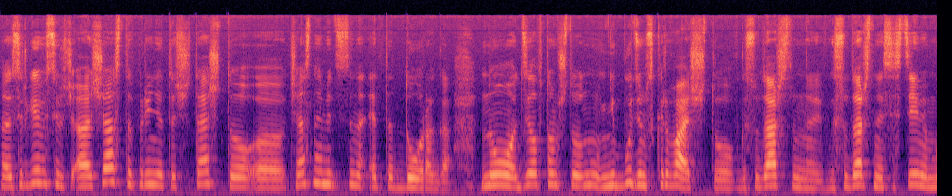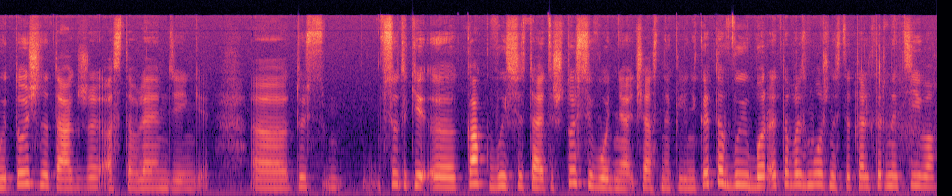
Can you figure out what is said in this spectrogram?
Э, Сергей Васильевич, а часто принято считать, что э, частная медицина это дорого. Но дело в том, что ну, не будем скрывать, что в государственной, в государственной системе мы точно так же оставляем деньги. То есть все-таки, э, как вы считаете, что сегодня частная клиника? Это выбор, это возможность, это альтернатива?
